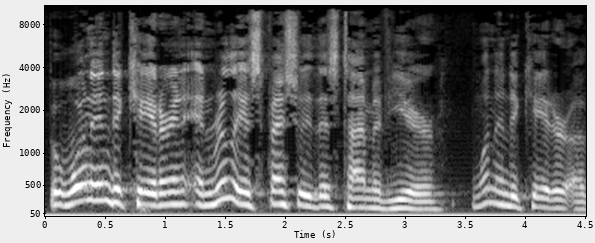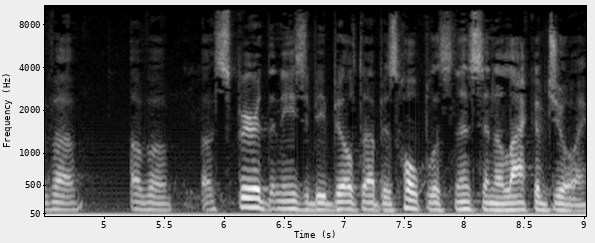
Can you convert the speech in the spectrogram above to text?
But one indicator, and really especially this time of year, one indicator of a, of a, a spirit that needs to be built up is hopelessness and a lack of joy.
